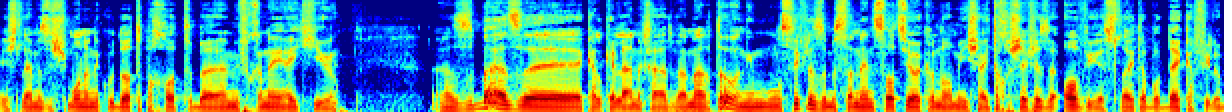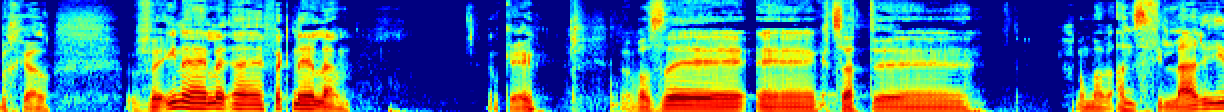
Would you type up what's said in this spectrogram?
יש להם איזה שמונה נקודות פחות במבחני IQ. אז בא איזה כלכלן אחד ואמר, טוב, אני מוסיף לזה מסנן סוציו-אקונומי, שהיית חושב שזה obvious, לא היית בודק אפילו מחקר, והנה האפקט נעלם. אוקיי. Okay. אבל זה אה, קצת, אה, איך נאמר, אנסילרי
